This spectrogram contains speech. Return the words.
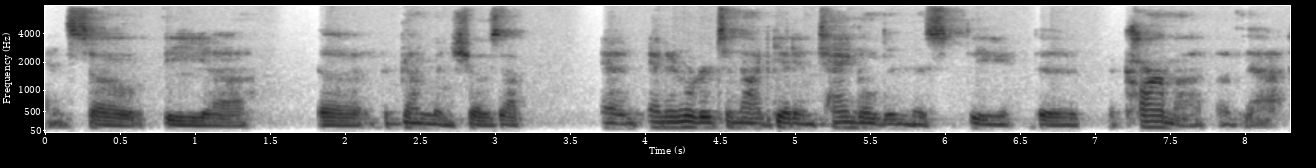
And so the uh, the, the, gunman shows up, and, and in order to not get entangled in this the the, the karma of that,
